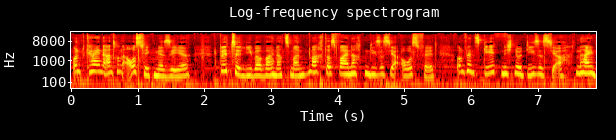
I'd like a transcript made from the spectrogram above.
und keinen anderen Ausweg mehr sehe. Bitte, lieber Weihnachtsmann, mach, dass Weihnachten dieses Jahr ausfällt. Und wenn's geht, nicht nur dieses Jahr, nein,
